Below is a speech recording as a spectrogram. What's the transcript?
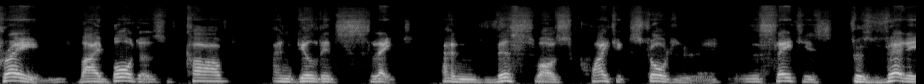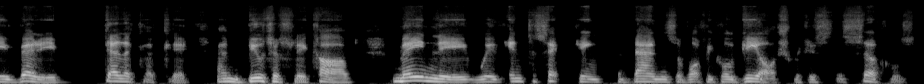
framed by borders of carved and gilded slate. And this was quite extraordinary. The slate is was very, very delicately and beautifully carved, mainly with intersecting bands of what we call guilloche, which is the circles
